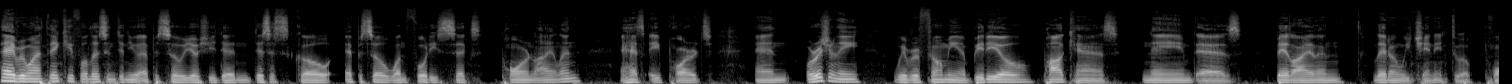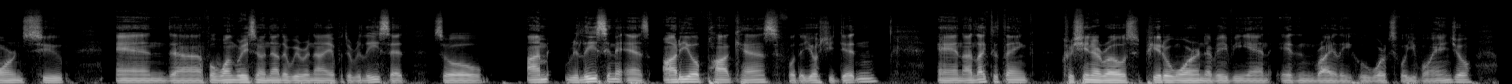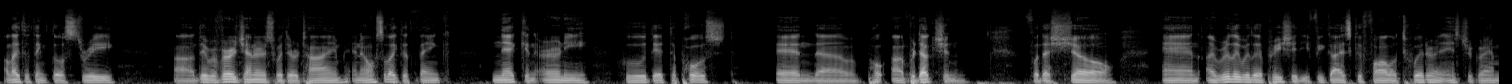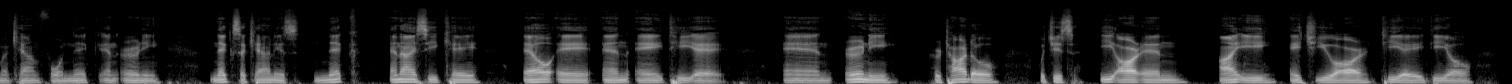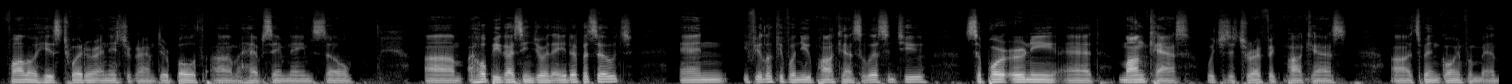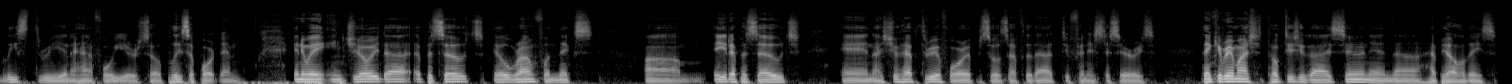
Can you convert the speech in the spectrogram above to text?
Hey everyone, thank you for listening to new episode Yoshi Den. This is called episode 146 Porn Island. It has eight parts. And originally we were filming a video podcast named as Bed Island. Later on we changed it to a porn soup. And uh, for one reason or another we were not able to release it. So I'm releasing it as audio podcast for the Yoshi Didn't. And I'd like to thank Christina Rose, Peter Warren of AVN, Aidan Riley, who works for Evil Angel. I'd like to thank those three. Uh, they were very generous with their time. And I also like to thank Nick and Ernie, who did the post and uh, po- uh, production for the show. And I really, really appreciate it. if you guys could follow Twitter and Instagram account for Nick and Ernie. Nick's account is Nick, N I C K L A N A T A. And Ernie Hurtado which is E R N I E H U R T A D O. Follow his Twitter and Instagram. They're both um, have same names. So um, I hope you guys enjoy the eight episodes. And if you're looking for new podcasts to listen to, support Ernie at Moncast, which is a terrific podcast. Uh, it's been going for at least three and a half, four years. So please support them. Anyway, enjoy the episodes. It'll run for next um, eight episodes and I should have three or four episodes after that to finish the series. Thank you very much. Talk to you guys soon, and uh, happy holidays.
